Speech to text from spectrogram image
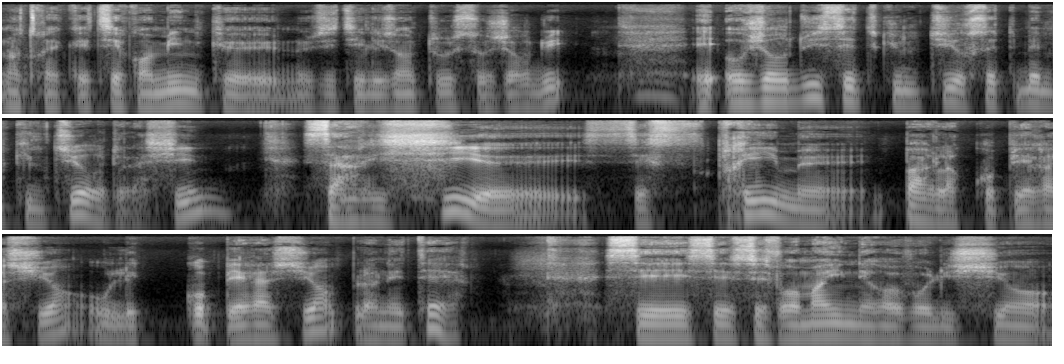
notre écriture commune que nous utilisons tous aujourd'hui. Et aujourd'hui, cette culture, cette même culture de la Chine, s'enrichit, s'exprime par la coopération ou les coopérations planétaires. C'est vraiment une révolution,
